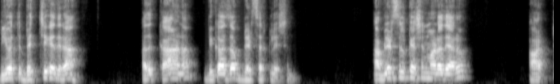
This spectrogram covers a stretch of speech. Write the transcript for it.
ನೀವತ್ತು ಬೆಚ್ಚಿಗೆದಿರಾ? ಅದಕ್ಕೆ ಕಾರಣ ಬಿಕಾಸ್ ಆಫ್ ಬ್ಲಡ್ ಸರ್ಕ್ಯುಲೇಷನ್. ಆ ಬ್ಲಡ್ ಸರ್ಕ್ಯುಲೇಷನ್ ಮಾಡೋದು ಯಾರು? ಹಾರ್ಟ್.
